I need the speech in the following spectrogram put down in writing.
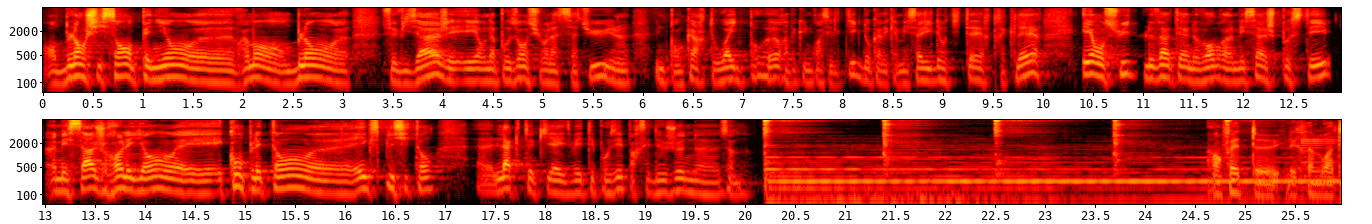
en blanchissant, en peignant vraiment en blanc ce visage et, en apposant sur la statue une, une pancarte White Power avec une croix celtique, donc avec un message identitaire très clair. Et ensuite, le 21 novembre, un message posté, un message relayant et, complétant euh, et explicitant euh, l'acte qui avait été posé par ces deux jeunes euh, hommes. En fait, l'extrême droite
